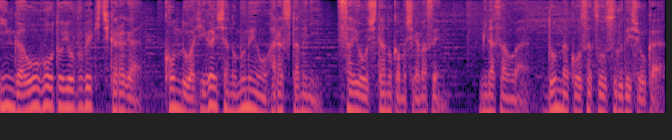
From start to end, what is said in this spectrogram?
因果応報と呼ぶべき力が今度は被害者の無念を晴らすために作用したのかもしれません。皆さんはどんな考察をするでしょうか？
